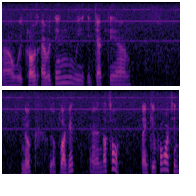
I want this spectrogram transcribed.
Now we close everything. We eject the um, Nook. We unplug it. And that's all. Thank you for watching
